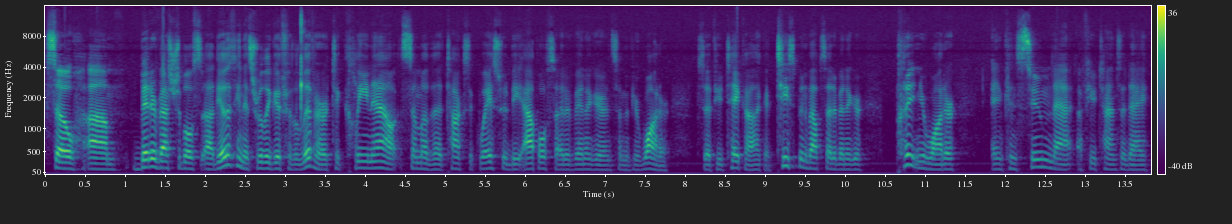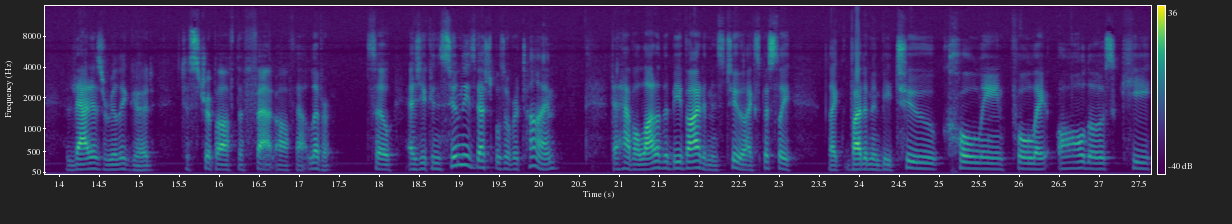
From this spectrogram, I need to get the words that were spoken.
So um, bitter vegetables. Uh, the other thing that's really good for the liver to clean out some of the toxic waste would be apple cider vinegar and some of your water. So if you take a, like a teaspoon of apple cider vinegar, put it in your water, and consume that a few times a day, that is really good to strip off the fat off that liver. So as you consume these vegetables over time, that have a lot of the B vitamins too, like especially like vitamin B2, choline, folate, all those key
